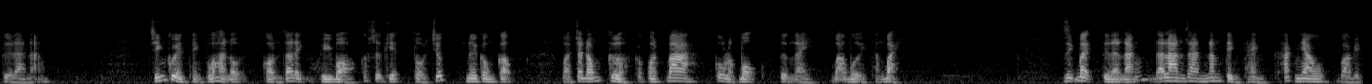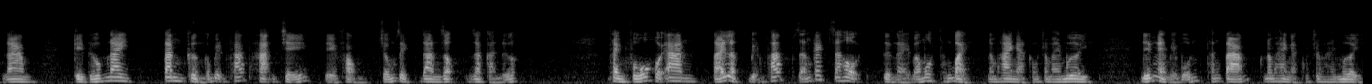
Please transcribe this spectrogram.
từ Đà Nẵng. Chính quyền thành phố Hà Nội còn ra lệnh hủy bỏ các sự kiện tổ chức nơi công cộng và cho đóng cửa các quán bar, câu lạc bộ từ ngày 30 tháng 7. Dịch bệnh từ Đà Nẵng đã lan ra 5 tỉnh thành khác nhau vào Việt Nam kể từ hôm nay tăng cường các biện pháp hạn chế để phòng chống dịch lan rộng ra cả nước. Thành phố Hội An tái lập biện pháp giãn cách xã hội từ ngày 31 tháng 7 năm 2020 đến ngày 14 tháng 8 năm 2020.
